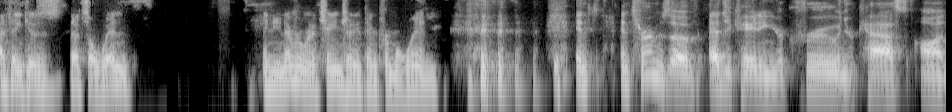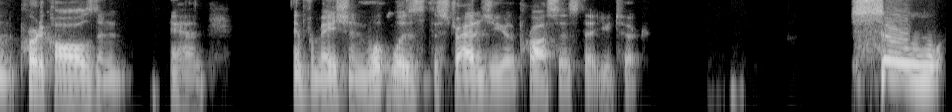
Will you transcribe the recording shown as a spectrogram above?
I think is that's a win. And you never want to change anything from a win. in in terms of educating your crew and your cast on protocols and and information, what was the strategy or the process that you took? So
